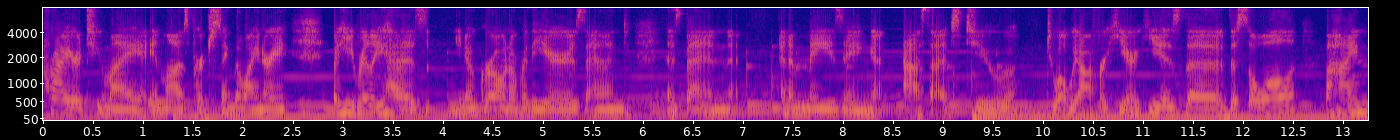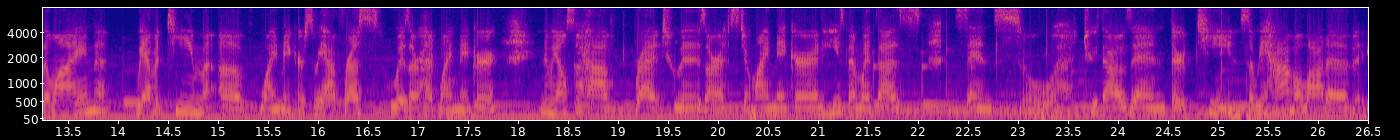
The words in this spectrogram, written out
prior to my in-laws purchasing the winery, but he really has, you know, grown over the years and has been an amazing asset to to what we offer here. He is the the soul behind the wine. We have a team of winemakers. So we have Russ, who is our head winemaker, and then we also have Brett, who is our assistant winemaker, and he's been with us since oh, 2013. So we have a lot of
